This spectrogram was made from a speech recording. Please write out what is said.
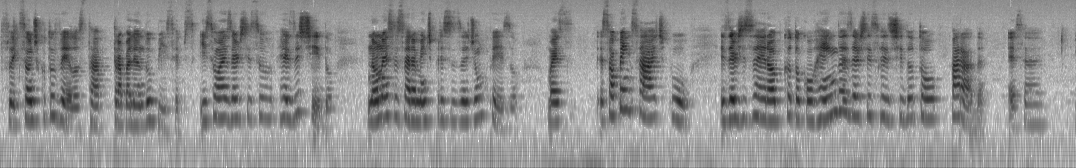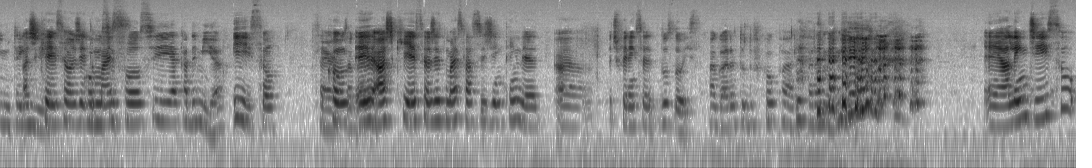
flexão de cotovelo, está trabalhando o bíceps, isso é um exercício resistido. Não necessariamente precisa de um peso, mas é só pensar, tipo, exercício aeróbico eu tô correndo, exercício resistido eu tô parada. Essa é Entendi. Acho que esse é o jeito Como mais. se fosse academia. Isso. Certo. Como- agora, eu acho que esse é o jeito mais fácil de entender a, a diferença dos dois. agora tudo ficou claro para mim. É, além disso,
